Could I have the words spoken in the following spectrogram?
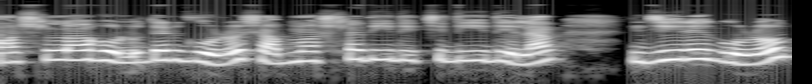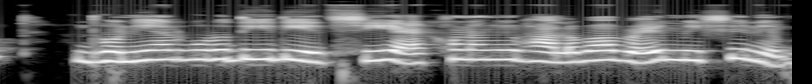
মশলা, হলুদের গুঁড়ো, সব মশলা দিয়ে দিচ্ছি। দিয়ে দিলাম জিরে গুঁড়ো। ধনিয়ার গুঁড়ো দিয়ে দিয়েছি। এখন আমি ভালোভাবে মিশিয়ে নেব।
